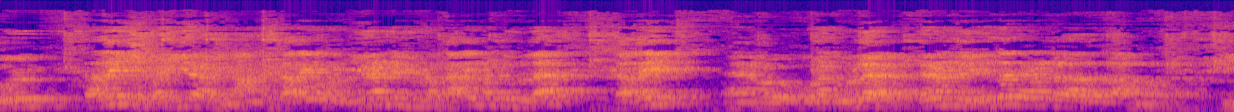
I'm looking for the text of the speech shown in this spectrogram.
ஒரு கதை நீ படிக்கிற அப்படின்னா அந்த கதை உனக்கு இரண்டு நிமிடம் கதை மட்டும் இல்ல கதை உனக்கு உள்ள திறன்கள் எந்த திறன்களாக இருந்தாலும் நீ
